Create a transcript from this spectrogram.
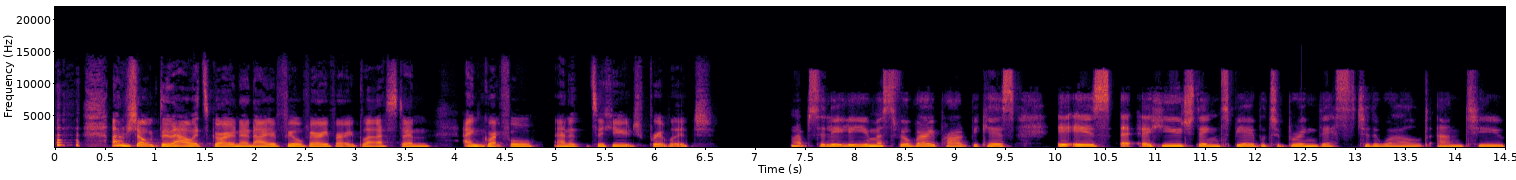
I'm shocked at how it's grown and I feel very, very blessed and and grateful. And it's a huge privilege. Absolutely. You must feel very proud because it is a, a, huge thing to be able to bring this to the world and to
